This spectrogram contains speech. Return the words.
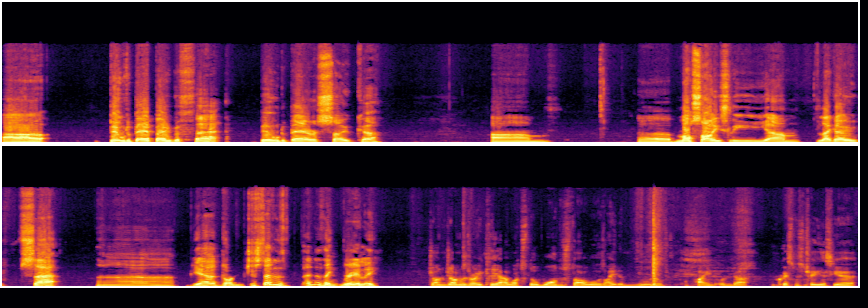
uh, Build a Bear Boba Fett, Build a Bear Ahsoka, um, uh, Mos Eisley um, Lego set. Uh, yeah, just any, anything really. John John was very clear. What's the one Star Wars item you would love to find under the Christmas tree this year,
